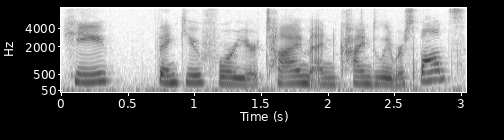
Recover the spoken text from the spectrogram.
he, thank you for your time and kindly response,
